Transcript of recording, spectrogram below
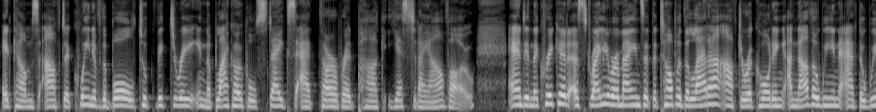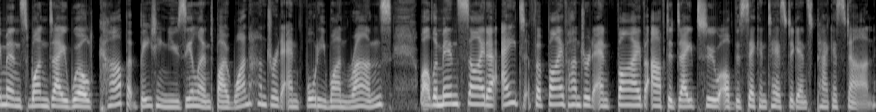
It comes after Queen of the Ball took victory in the Black Opal Stakes at Thoroughbred Park yesterday, Arvo. And in the cricket, Australia remains at the top of the ladder after recording another win at the Women's One Day World Cup, beating New Zealand by 141 runs, while the men's side are 8 for 505 after day two of the second test against Pakistan.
